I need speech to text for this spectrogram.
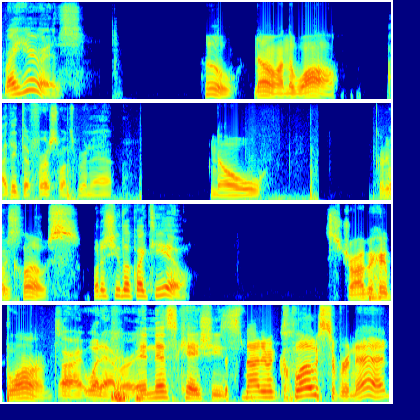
Right here is. Who? No, on the wall. I think the first one's brunette. No. Not even close. What does she look like to you? Strawberry blonde. All right, whatever. In this case, she's It's not even close to brunette.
